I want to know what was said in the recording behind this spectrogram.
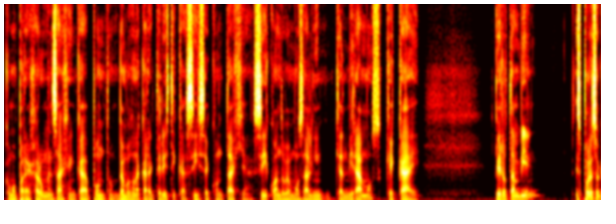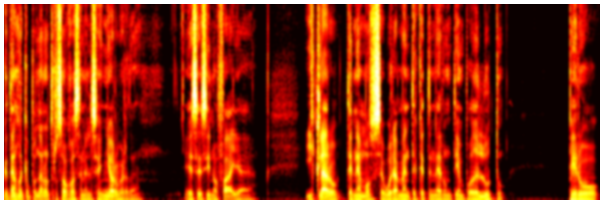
como para dejar un mensaje en cada punto, vemos una característica, sí, se contagia, sí, cuando vemos a alguien que admiramos, que cae, pero también es por eso que tenemos que poner nuestros ojos en el Señor, ¿verdad? Ese si no falla. Y claro, tenemos seguramente que tener un tiempo de luto, pero,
